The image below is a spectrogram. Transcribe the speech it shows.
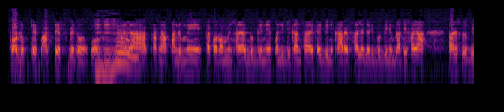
produktif aktif gitu. Oh, mm-hmm. saya karena pandemi ekonomi saya begini, pendidikan saya kayak gini, karir saya jadi begini, berarti saya harus lebih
